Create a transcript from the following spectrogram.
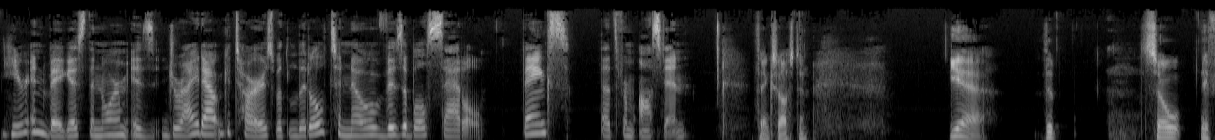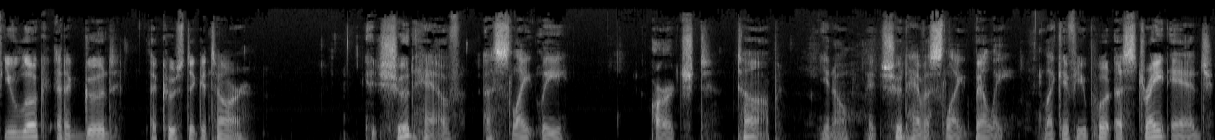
Here in Vegas, the norm is dried out guitars with little to no visible saddle. Thanks. That's from Austin. Thanks, Austin. Yeah. The so if you look at a good acoustic guitar, it should have a slightly arched top. You know, it should have a slight belly. Like if you put a straight edge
